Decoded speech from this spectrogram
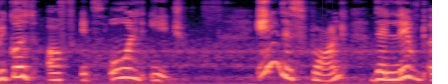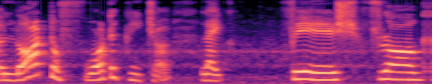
because of its old age. In this pond there lived a lot of water creatures like fish, frog,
